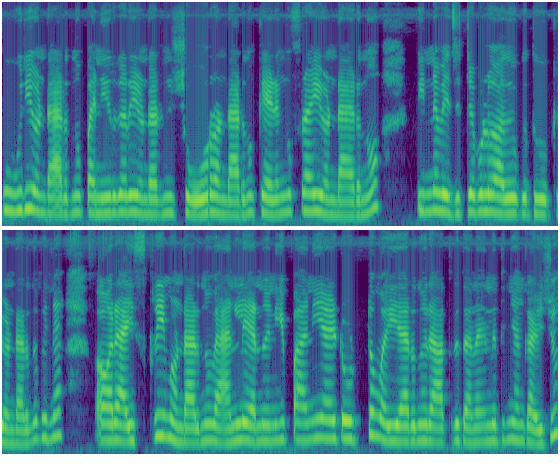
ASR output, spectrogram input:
പൂരി ഉണ്ടായിരുന്നു പനീർ കറി ഉണ്ടായിരുന്നു ചോറുണ്ടായിരുന്നു കിഴങ്ങ് ഫ്രൈ ഉണ്ടായിരുന്നു പിന്നെ വെജിറ്റബിളും അതൊക്കെ ഇതുമൊക്കെ ഉണ്ടായിരുന്നു. പിന്നെ ഒരു ഐസ്ക്രീം ഉണ്ടായിരുന്നു വാനിലയായിരുന്നു എനിക്ക് പനിയായിട്ട് ഒട്ടും വയ്യായിരുന്നു രാത്രി തന്നെ. എന്നിട്ട് ഞാൻ കഴിച്ചു.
